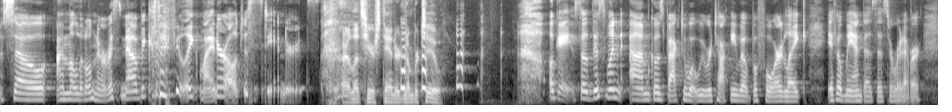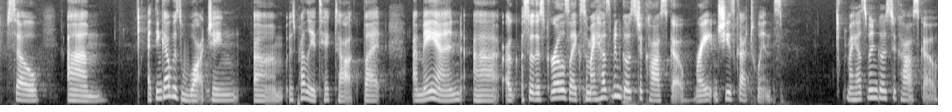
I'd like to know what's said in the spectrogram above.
So I'm a little nervous now because I feel like mine are all just standards. All right, let's hear standard number two. Okay, so this one um, goes back to what we were talking about before, like if a man does this or whatever. So um, I think I was watching, um, it was probably a TikTok, but a man, uh, so this girl's like, so my husband goes to Costco, right? And she's got twins. My husband goes to Costco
